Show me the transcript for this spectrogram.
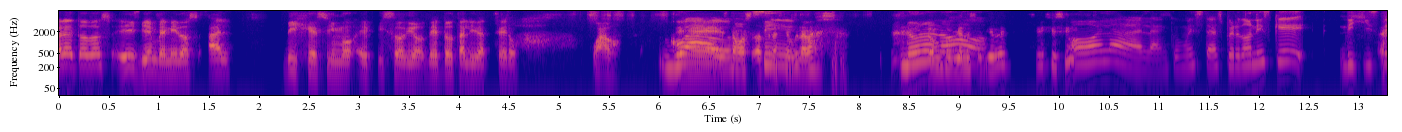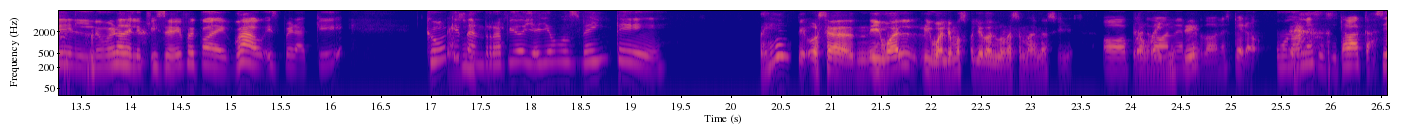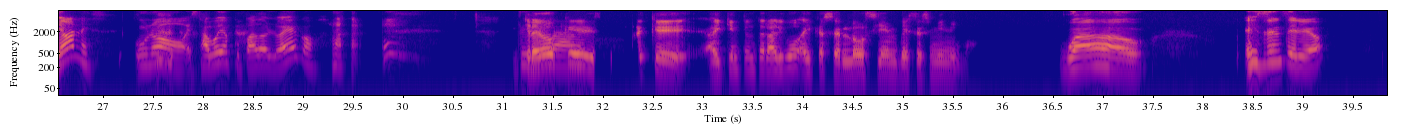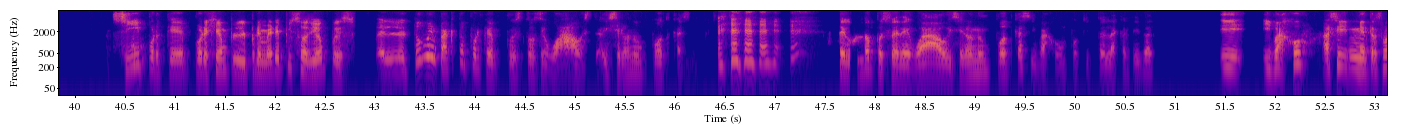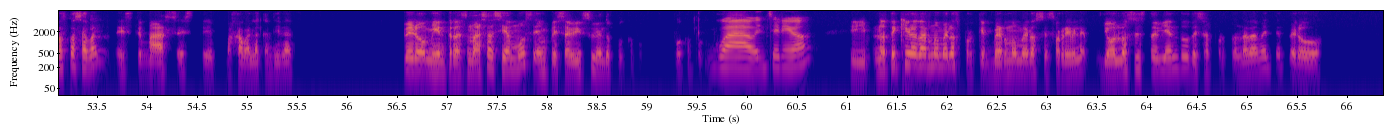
Hola a todos y bienvenidos al vigésimo episodio de Totalidad Cero. ¡Wow! Guau, estamos otra semana más. No, no, ¿Cómo no. Uribe? Sí, sí, sí. Hola, Alan, ¿cómo estás? Perdón, es que dijiste el número del episodio y fue como de, wow, espera, ¿qué? ¿Cómo que tan 20. rápido ya llevamos 20? 20. O sea, igual, igual hemos fallado algunas semanas, sí. Oh, perdones, 20. perdones, pero uno necesita vacaciones. Uno está muy ocupado luego. Sí, Creo que siempre que hay que intentar algo, hay que hacerlo 100 veces mínimo. Wow. ¿Es en serio? Sí, porque, por ejemplo, el primer episodio, pues, el- tuvo impacto porque, pues, todos de, wow, hicieron un podcast. segundo, pues fue de wow, hicieron un podcast y bajó un poquito la cantidad. Y, y bajó, así, mientras más pasaban, este, más este, bajaba la cantidad. Pero mientras más hacíamos, empezaba a ir subiendo poco a poco. poco, a poco. Wow, ¿en serio? Y no te quiero dar números porque ver números es horrible. Yo los estoy viendo desafortunadamente, pero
